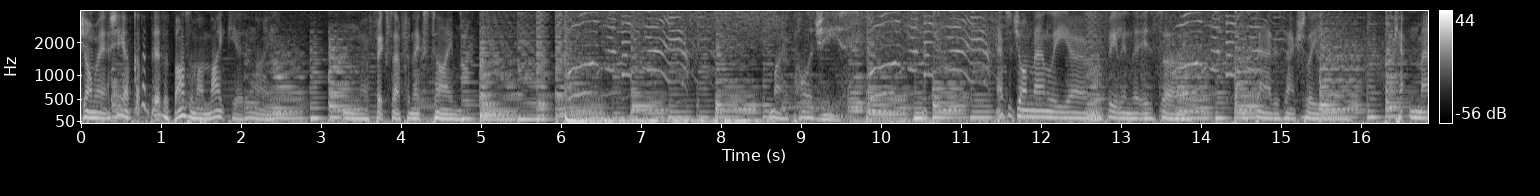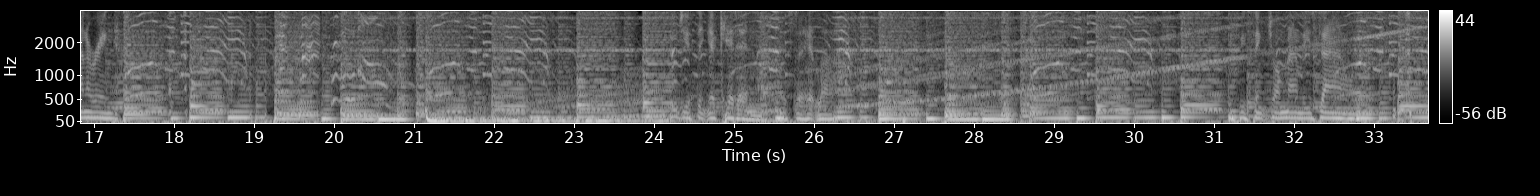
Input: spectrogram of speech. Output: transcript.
John May. Actually, I've got a bit of a buzz on my mic here, don't I? Mm, I'll fix that for next time. My apologies. Out to John Manley uh, revealing that his uh, his dad is actually Captain Mainwaring. Who do you think you're kidding, Mr. Hitler? Manley's down.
